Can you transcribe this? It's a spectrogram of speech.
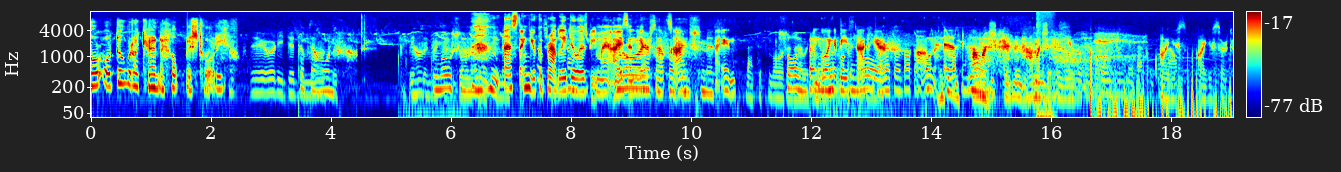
I'll, I'll do what I can to help Miss Tory. Best thing you could probably do is be my eyes and ears outside. I, I'm going to be stuck here. Um, if, How much? How much can you? Are you? Are you certain?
